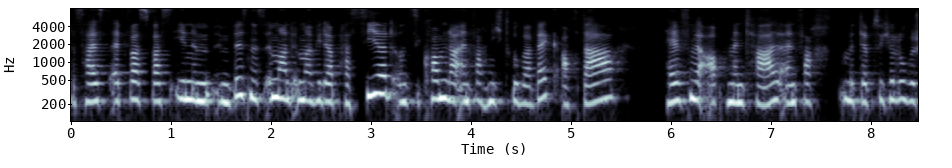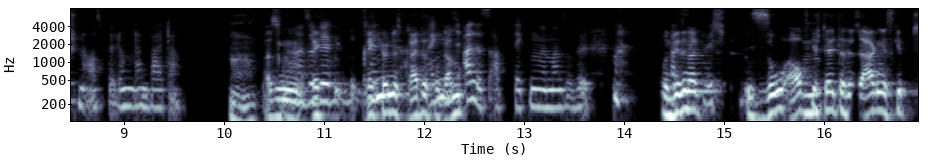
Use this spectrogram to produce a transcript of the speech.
das heißt etwas, was ihnen im, im Business immer und immer wieder passiert und sie kommen da einfach nicht drüber weg, auch da helfen wir auch mental einfach mit der psychologischen Ausbildung dann weiter. Also, also recht, wir können recht breites eigentlich Programm. alles abdecken, wenn man so will. Und wir sind halt so aufgestellt, dass wir sagen, es gibt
